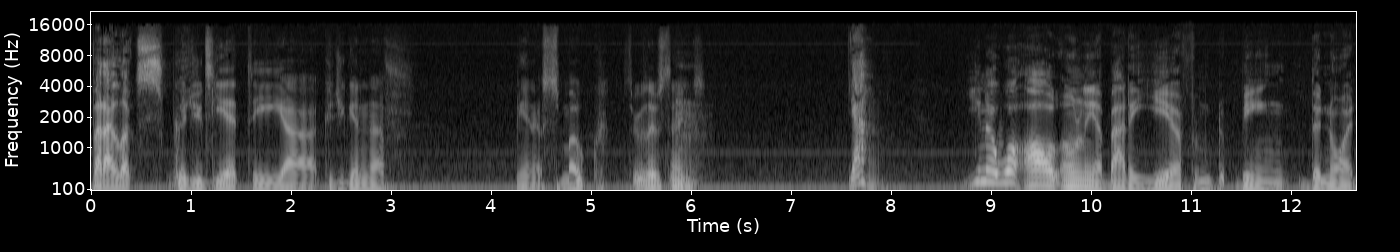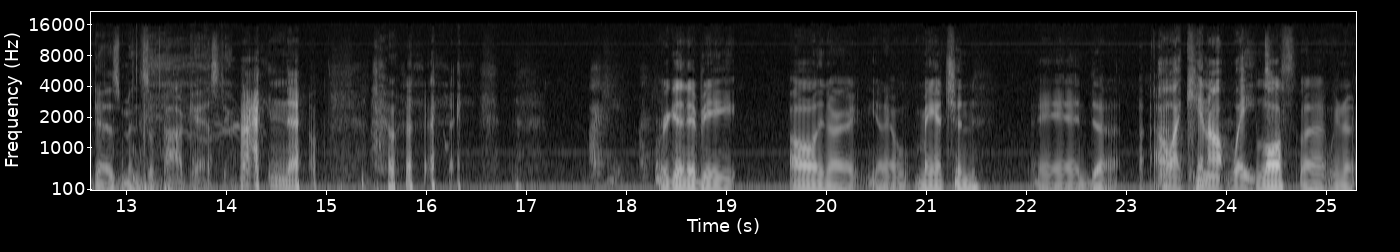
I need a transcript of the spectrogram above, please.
but I looked sweet. Could you get the? Uh, could you get enough? You know, smoke through those things. Yeah, You know, we're all only about a year from d- being the Nora Desmonds of podcasting. I know. We're gonna be all in our, you know, mansion, and uh, Oh, I cannot wait. lost. Uh, we don't,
